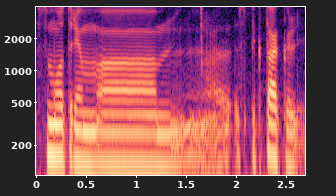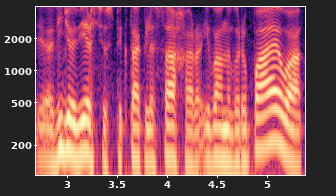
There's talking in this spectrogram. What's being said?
смотрим э, спектакль, видеоверсию спектакля «Сахар» Ивана Вырыпаева,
